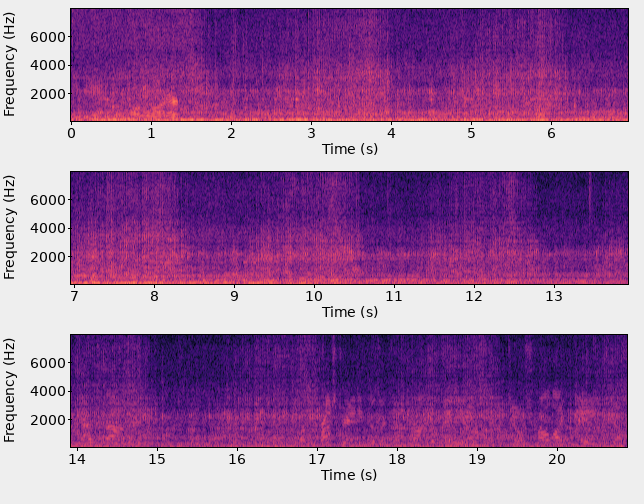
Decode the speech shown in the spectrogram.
Maybe add a little more water. It. It's frustrating because I couldn't find a video of a Joe Schmo like me just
